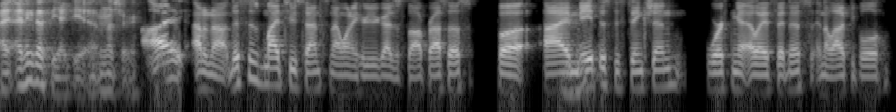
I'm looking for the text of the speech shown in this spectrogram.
I, I think that's the idea. I'm not sure. I I don't know. This is my two cents, and I want to hear your guys' thought process. But I Mhm. made this distinction working at LA Fitness, and a lot of people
